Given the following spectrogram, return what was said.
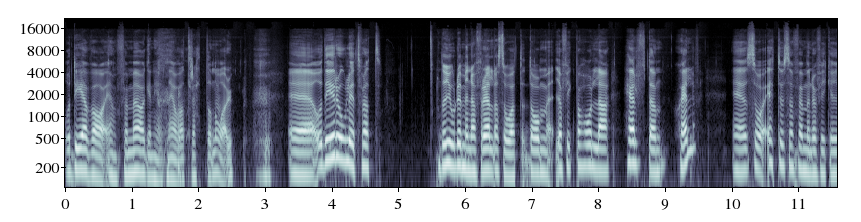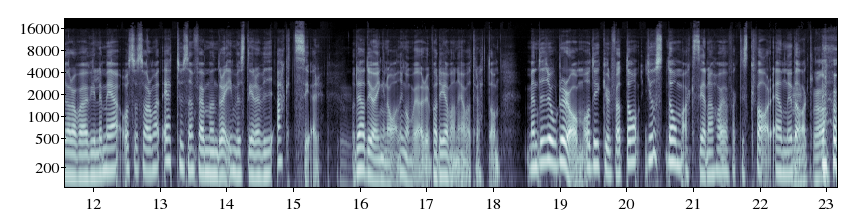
Och det var en förmögenhet när jag var 13 år. Eh, och det är roligt för att då gjorde mina föräldrar så att de, jag fick behålla hälften själv. Eh, så 1500 fick jag göra vad jag ville med och så sa de att 1500 investerar vi i aktier. Mm. Och det hade jag ingen aning om vad, jag, vad det var när jag var 13. Men det gjorde de och det är kul för att de, just de aktierna har jag faktiskt kvar än idag. Mm. Ja.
